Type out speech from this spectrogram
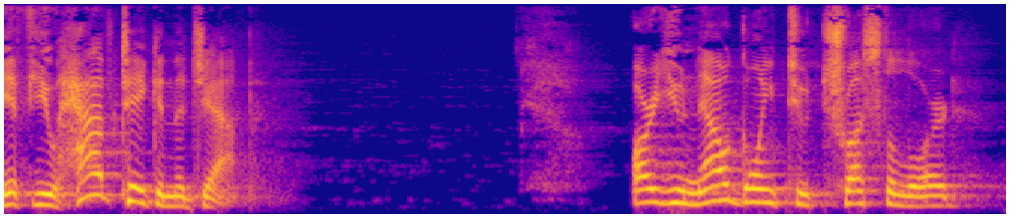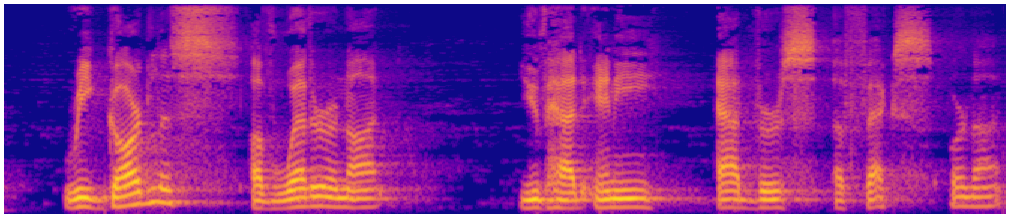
If you have taken the jab, are you now going to trust the Lord regardless of whether or not you've had any adverse effects or not?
